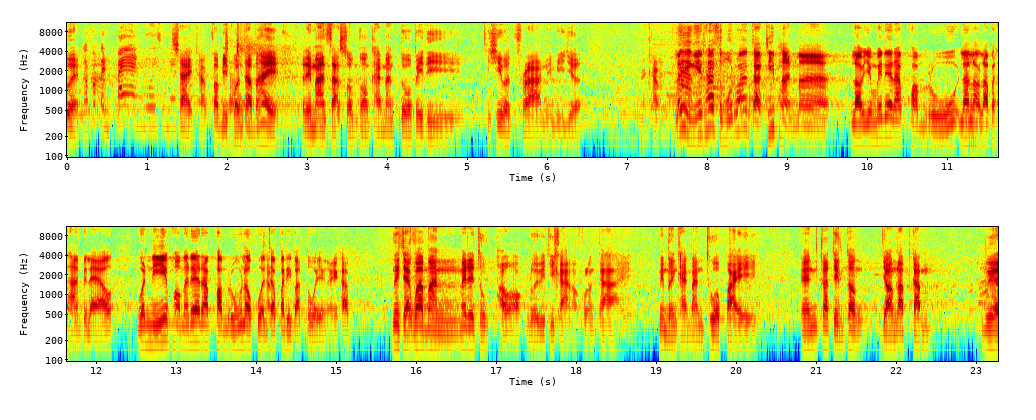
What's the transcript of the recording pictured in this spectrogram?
ด้วย แล้วก็เป็นแป้งด้วยใช่ไหมคะใช่ครับ ก็มีผลทำให้ปริมาณสะสมของไขมันตัวไม่ดี ที่ชื่อว่าทรานเนี่ยมีเยอะนะครับ แล้วอย่างนี้ถ้าสมมุติว่าจากที่ผ่านมา เรายังไม่ได้รับความรู้แล้วเรารับประทานไปแล้ว วันนี้พอไม่ได้รับความรู้เราควรจะปฏิบัติตัวยังไงครับ เนื่องจากว่ามันไม่ได้ถูกเผาออกโดยวิธีการออกกำลังกาย ไม่เหมือนไขมันทั่วไปเพราะฉะนั้นก็จึงต้องยอมรับกรรมเมื่อ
